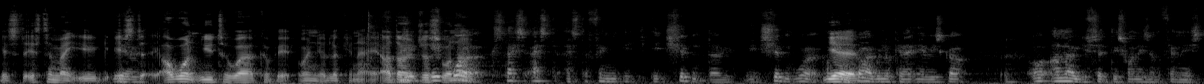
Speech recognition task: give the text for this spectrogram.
It's it's to make you. It's Yeah. to, I want you to work a bit when you're looking at it. I don't it, just it want to. works. That's, that's that's the thing. It, it shouldn't do. It shouldn't work. Yeah. The guy we're looking at here, he's got. oh, I know you said this one isn't finished,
